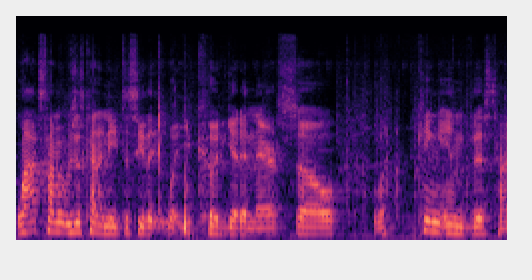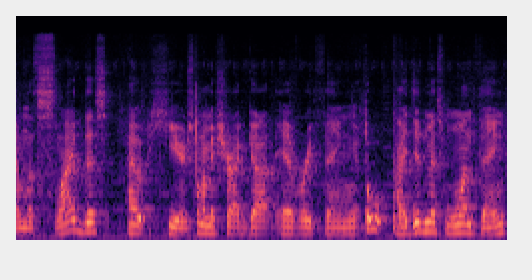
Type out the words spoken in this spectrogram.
last time it was just kind of neat to see that what you could get in there. So looking in this time, let's slide this out here. Just want to make sure I got everything. Oh, I did miss one thing.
